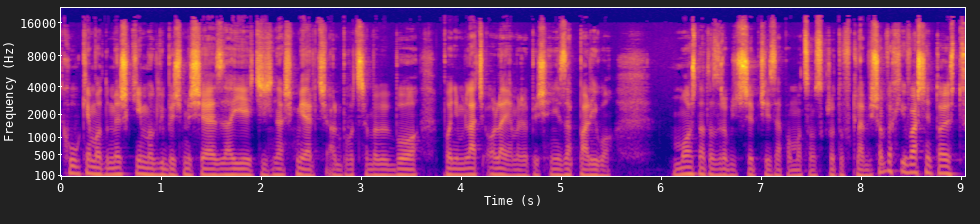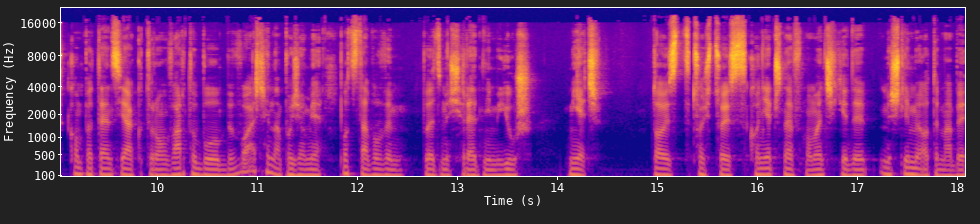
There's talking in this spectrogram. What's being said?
kółkiem od myszki moglibyśmy się zajeździć na śmierć, albo trzeba by było po nim lać olejem, żeby się nie zapaliło. Można to zrobić szybciej za pomocą skrótów klawiszowych i właśnie to jest kompetencja, którą warto byłoby właśnie na poziomie podstawowym, powiedzmy średnim już mieć. To jest coś, co jest konieczne w momencie, kiedy myślimy o tym, aby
